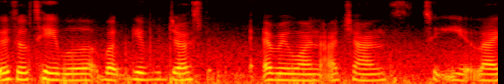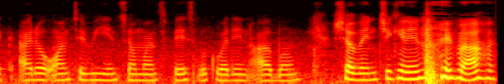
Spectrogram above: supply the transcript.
little table, but give just everyone a chance to eat. Like, I don't want to be in someone's Facebook wedding album shoving chicken in my mouth.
